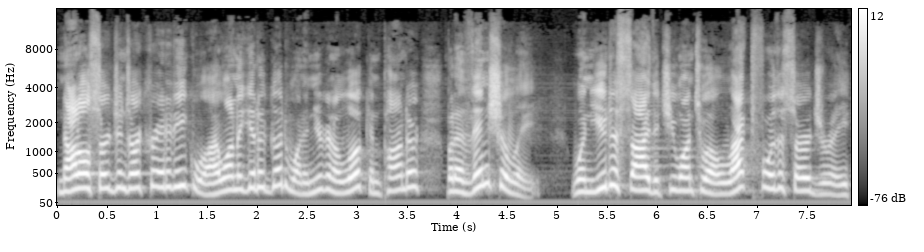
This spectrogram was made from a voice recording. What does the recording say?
Not all surgeons are created equal. I want to get a good one. And you're going to look and ponder. But eventually, when you decide that you want to elect for the surgery,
